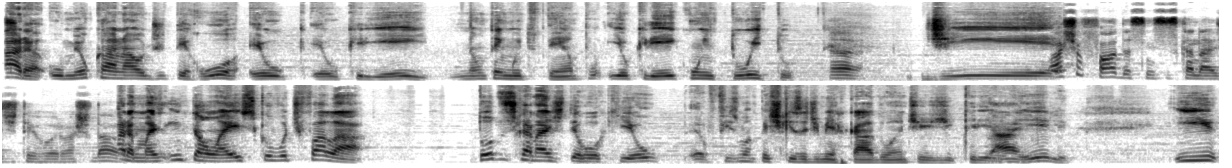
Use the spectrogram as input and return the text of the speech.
Cara, o meu canal de terror eu, eu criei não tem muito tempo e eu criei com o intuito Ah, de. eu acho foda, assim, esses canais de terror. Eu acho da hora. Cara, mas então, é isso que eu vou te falar. Todos os canais de terror que eu, eu fiz uma pesquisa de mercado antes de criar ele. E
